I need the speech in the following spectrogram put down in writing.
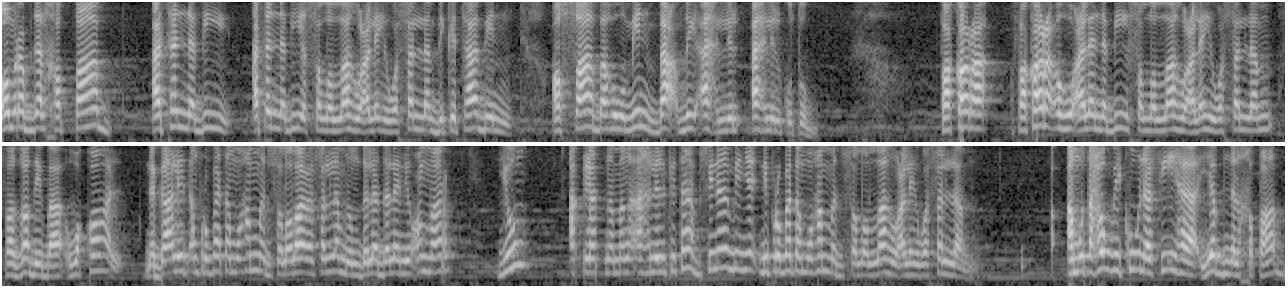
عمر بن الخطاب أتى النبي أتى النبي صلى الله عليه وسلم بكتاب أصابه من بعض أهل أهل الكتب. فقرأ فقرأه على النبي صلى الله عليه وسلم فغضب وقال نقالت أمر بيت محمد صلى الله عليه وسلم يوم دل دلني عمر يوم أقلت من أهل الكتاب. سنابي نبر محمد صلى الله عليه وسلم. أمتهوكون فيها يا ابن الخطاب؟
